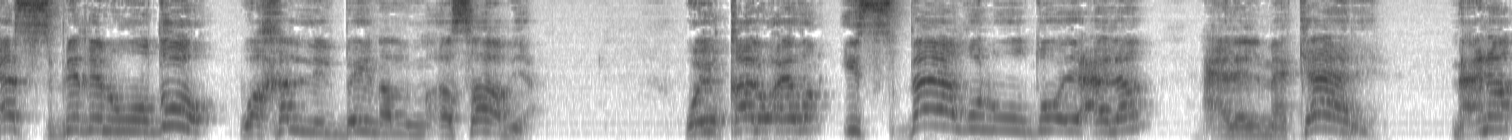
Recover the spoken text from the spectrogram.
أسبغ الوضوء وخلل بين الأصابع. ويقال أيضا إسباغ الوضوء على على المكاره معنى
